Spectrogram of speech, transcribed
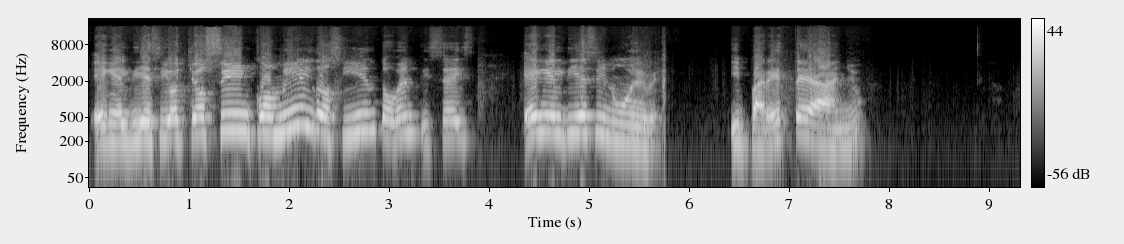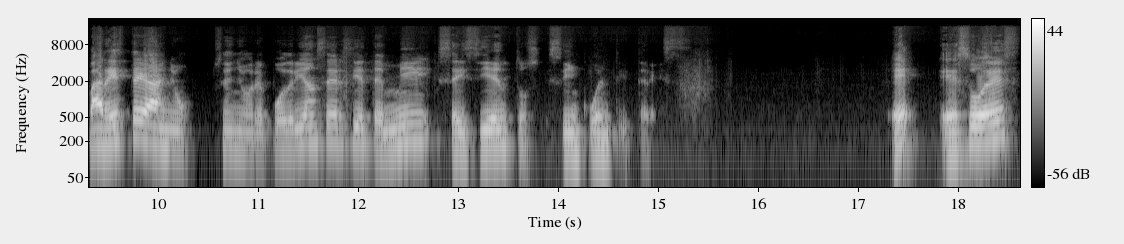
en el 18, 5.226 en el 19 y para este año, para este año señores, podrían ser 7.653. ¿Eh? Eso es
